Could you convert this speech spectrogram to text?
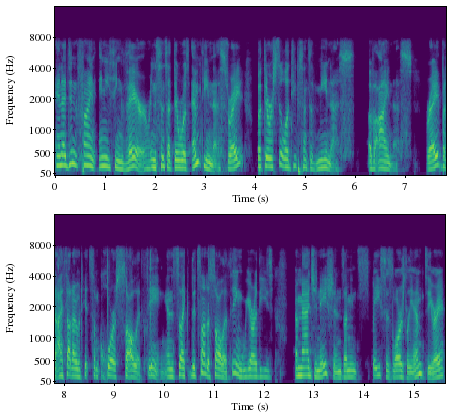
and I didn't find anything there in the sense that there was emptiness, right? But there was still a deep sense of me-ness, of I-ness, right? But I thought I would hit some core solid thing. And it's like, it's not a solid thing. We are these imaginations. I mean, space is largely empty, right?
